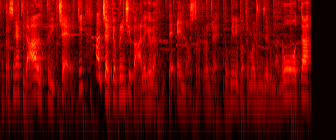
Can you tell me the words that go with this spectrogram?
contrassegnati da altri cerchi al cerchio principale che ovviamente è il nostro progetto. Quindi potremo aggiungere una nota,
